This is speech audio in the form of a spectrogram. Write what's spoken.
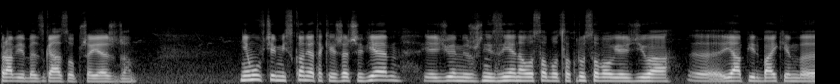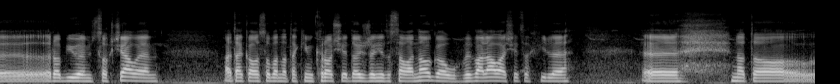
prawie bez gazu przejeżdżam. Nie mówcie mi skąd ja takie rzeczy wiem. Jeździłem już nie z jedną osobą, co cruisował jeździła. E, Ja pitbike'iem e, robiłem co chciałem, a taka osoba na takim krosie dość, że nie dostała nogą, wywalała się co chwilę. E, No to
